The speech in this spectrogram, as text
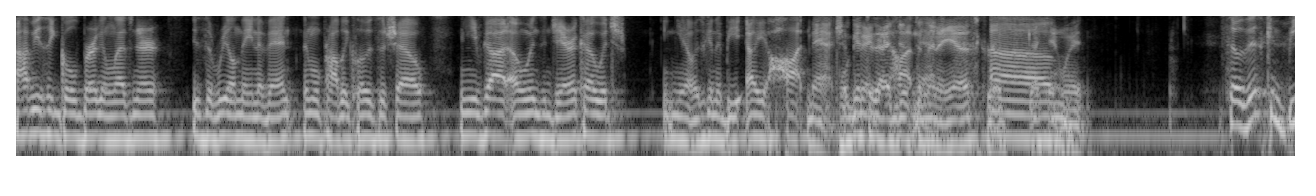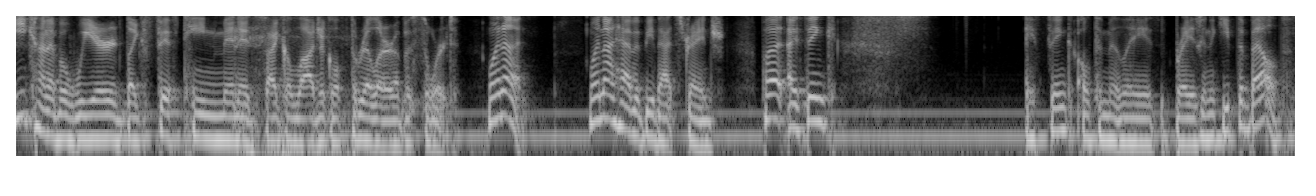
Obviously, Goldberg and Lesnar is the real main event, and we'll probably close the show. And you've got Owens and Jericho, which you know is going to be a hot match. We'll get to that in just a minute. Yeah, that's great. I can't Um, wait. So this can be kind of a weird, like 15 minute psychological thriller of a sort. Why not? Why not have it be that strange? But I think, think ultimately Bray's going to keep the belt.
